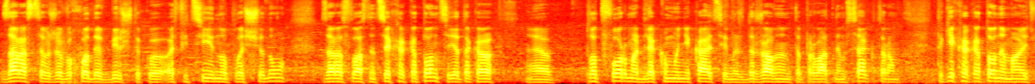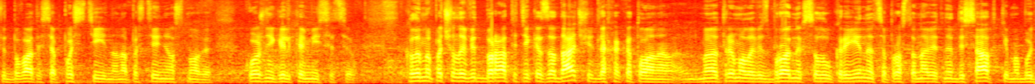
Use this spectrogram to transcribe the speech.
Зараз це вже виходить в більш таку офіційну площину. Зараз, власне, цей хакатон це є така. Платформа для комунікації між державним та приватним сектором. Такі хакатони мають відбуватися постійно, на постійній основі, кожні кілька місяців. Коли ми почали відбирати тільки задачі для хакатона, ми отримали від Збройних сил України це просто навіть не десятки, мабуть,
